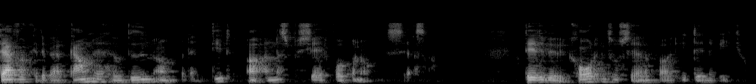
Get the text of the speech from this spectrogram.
Derfor kan det være gavnligt at have viden om, hvordan dit og andre specialforbund organiserer sig. Dette vil vi kort introducere dig for i denne video.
